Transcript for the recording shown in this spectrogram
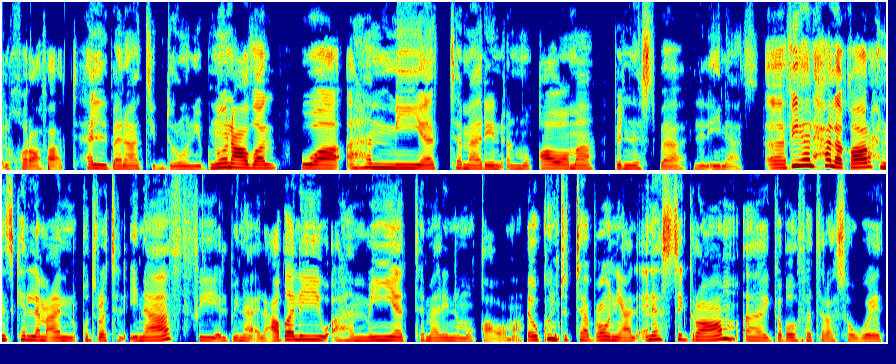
الخرافات. هل البنات يقدرون يبنون عضل؟ وأهمية تمارين المقاومة بالنسبة للإناث. آه، في هالحلقة راح نتكلم عن قدرة الإناث في البناء العضلي وأهمية تمارين المقاومة. لو كنتوا تتابعوني على الإنستغرام آه، قبل فترة سويت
